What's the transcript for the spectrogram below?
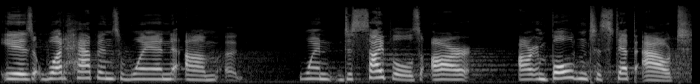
is what happens when, um, when disciples are are emboldened to step out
